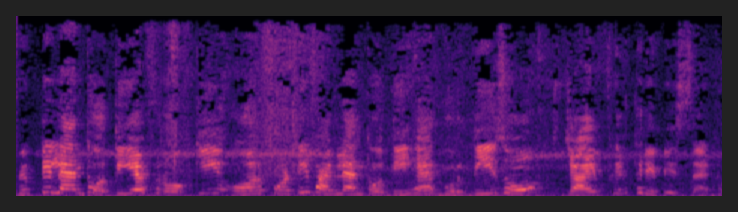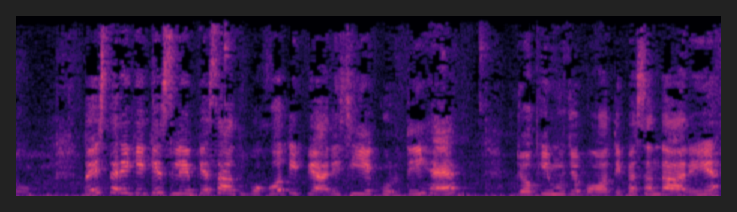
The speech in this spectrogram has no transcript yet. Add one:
50 लेंथ होती है फ्रॉक की और 45 लेंथ होती है कुर्तीज हो, चाहे फिर थ्री पीस सेट हो। तो इस तरीके की स्लीव के साथ बहुत ही प्यारी सी ये कुर्ती है, जो कि मुझे बहुत ही पसंद आ रही है।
